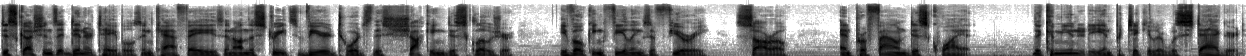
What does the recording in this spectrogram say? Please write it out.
Discussions at dinner tables, in cafes, and on the streets veered towards this shocking disclosure, evoking feelings of fury, sorrow, and profound disquiet. The community in particular was staggered.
